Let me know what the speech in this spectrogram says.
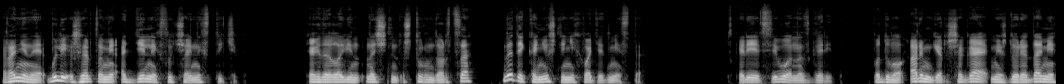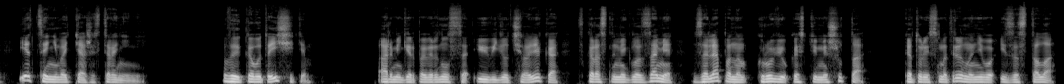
Раненые были жертвами отдельных случайных стычек. Когда Лавин начнет штурм дворца, в этой конюшне не хватит места. Скорее всего, она сгорит, подумал Армгер, шагая между рядами и оценивая тяжесть ранений. «Вы кого-то ищете?» Армигер повернулся и увидел человека с красными глазами в заляпанном кровью костюме шута, который смотрел на него из-за стола,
